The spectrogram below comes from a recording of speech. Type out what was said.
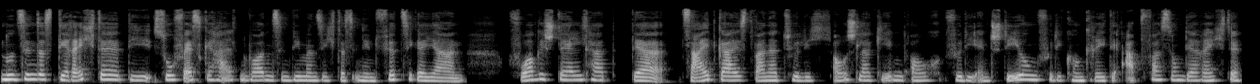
Nun sind das die Rechte, die so festgehalten worden sind, wie man sich das in den 40er Jahren vorgestellt hat. Der Zeitgeist war natürlich ausschlaggebend auch für die Entstehung, für die konkrete Abfassung der Rechte.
